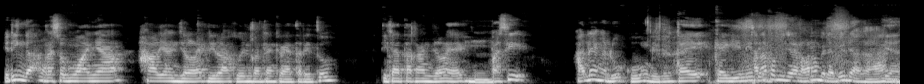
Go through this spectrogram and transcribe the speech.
Jadi nggak nggak semuanya hal yang jelek dilakuin konten creator itu dikatakan jelek. Hmm. Pasti ada yang ngedukung gitu. Kayak kayak gini Karena deh. pemikiran orang beda-beda kan. Ya,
